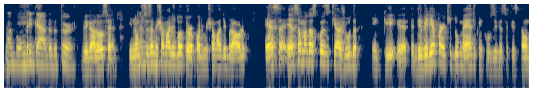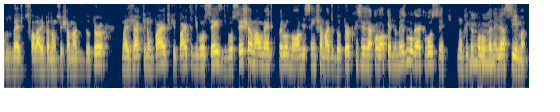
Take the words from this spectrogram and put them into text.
Tá bom, obrigada, doutor. Obrigado a você. E não precisa me chamar de doutor, pode me chamar de Braulio. Essa, essa é uma das coisas que ajuda em que é, deveria partir do médico, inclusive, essa questão dos médicos falarem para não ser chamado de doutor, mas já que não parte, que parte de vocês, de você chamar o médico pelo nome sem chamar de doutor, porque você já coloca ele no mesmo lugar que você, não fica uhum. colocando ele acima,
